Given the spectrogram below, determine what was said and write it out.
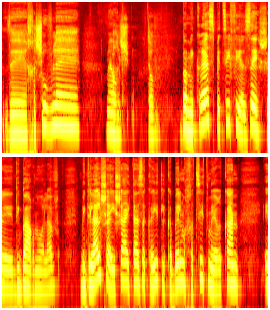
זה חשוב ל... מאוד. הרש... טוב. במקרה הספציפי הזה שדיברנו עליו, בגלל שהאישה הייתה זכאית לקבל מחצית מערכן אה,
